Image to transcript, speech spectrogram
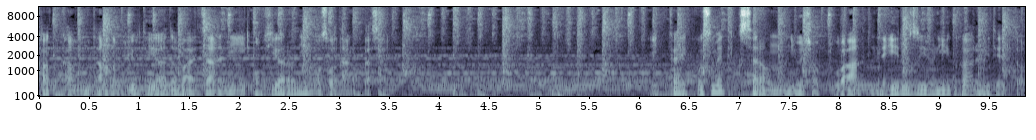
各カウンターのビューティーアドバイザーにお気軽にご相談ください。1階コスメティックサロンのニューショップはネイルズユニークアンリミテッド。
